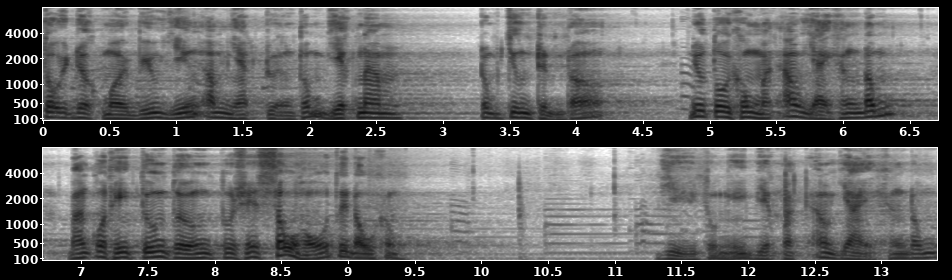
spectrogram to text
Tôi được mời biểu diễn âm nhạc truyền thống Việt Nam trong chương trình đó. Nếu tôi không mặc áo dài khăn đóng, bạn có thể tưởng tượng tôi sẽ xấu hổ tới đâu không? Vì tôi nghĩ việc mặc áo dài khăn đóng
